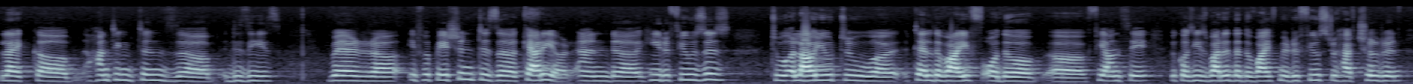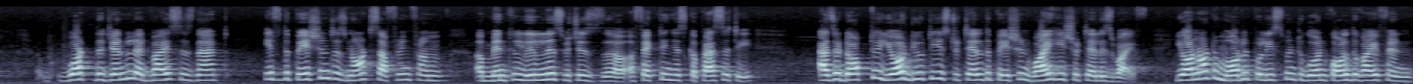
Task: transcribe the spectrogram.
like uh, Huntington's uh, disease where uh, if a patient is a carrier and uh, he refuses to allow you to uh, tell the wife or the uh, fiance because he's worried that the wife may refuse to have children, what the general advice is that if the patient is not suffering from a mental illness which is uh, affecting his capacity, as a doctor, your duty is to tell the patient why he should tell his wife. You're not a moral policeman to go and call the wife and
